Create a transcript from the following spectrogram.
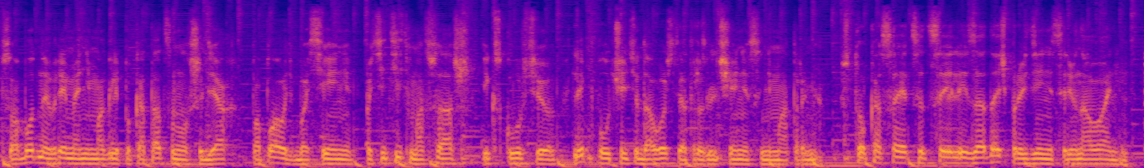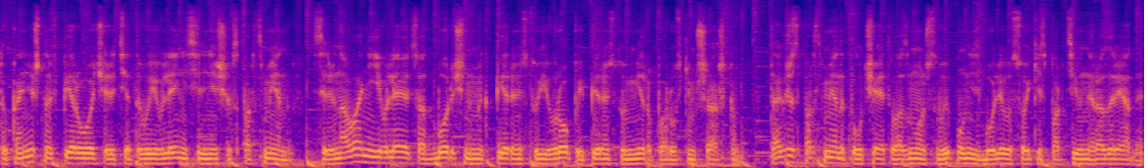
В свободное время они могли покататься на лошадях, поплавать в бассейне, посетить массаж, экскурсию, либо получить удовольствие от развлечения с аниматорами. Что касается целей и задач проведения соревнований, то, конечно, в первую очередь это выявление сильнейших спортсменов. Соревнования являются отборочными к первенству Европы и первенству мира по русским шашкам. Также спортсмены получают возможность выполнить более высокие спортивные разряды,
